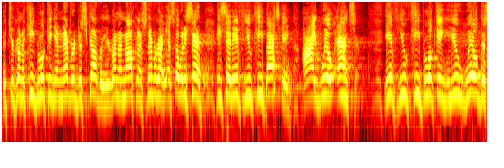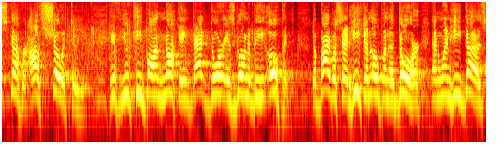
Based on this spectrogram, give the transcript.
that you're going to keep looking and never discover. You're going to knock and it's never going to. That's not what he said. He said, if you keep asking, I will answer. If you keep looking, you will discover. I'll show it to you. If you keep on knocking, that door is going to be opened. The Bible said he can open a door, and when he does,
